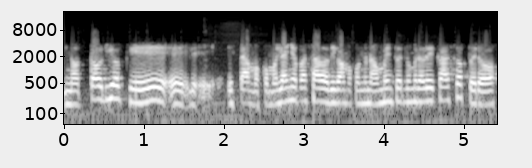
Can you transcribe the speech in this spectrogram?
notorio que eh, estamos, como el año pasado, digamos, con un aumento del número de casos, pero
